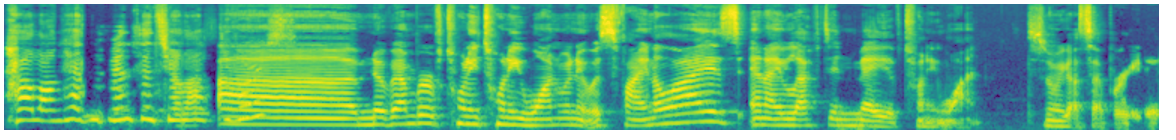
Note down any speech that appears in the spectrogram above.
How long has it been since your last divorce? um, November of 2021 when it was finalized, and I left in May of 21. So we got separated.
